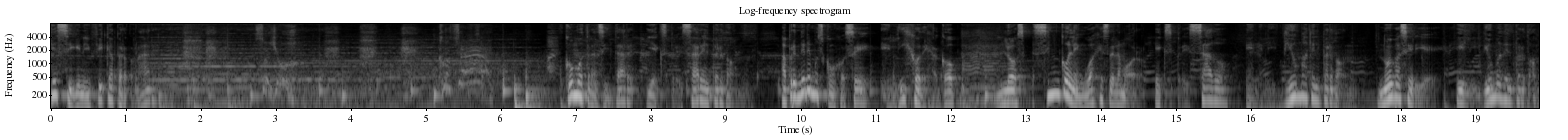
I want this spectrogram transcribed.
¿Qué significa perdonar? Soy yo. José. ¿Cómo transitar y expresar el perdón? Aprenderemos con José, el hijo de Jacob, los cinco lenguajes del amor expresado en el idioma del perdón. Nueva serie, El idioma del perdón,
